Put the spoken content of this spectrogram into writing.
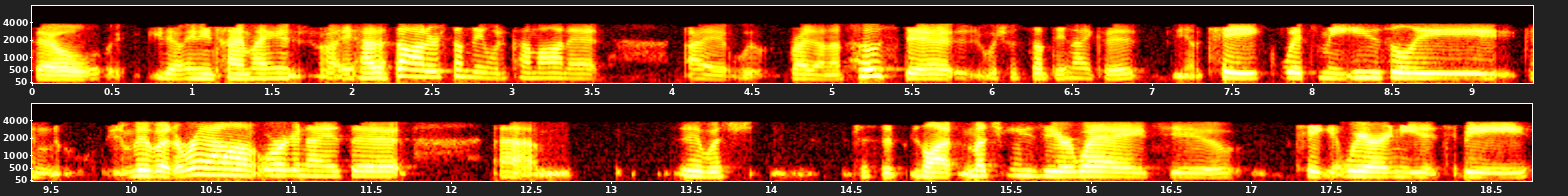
so you know anytime I I had a thought or something would come on it I would write on a post-it which was something I could you know take with me easily can move it around organize it. Um it was just a lot much easier way to take it where I needed to be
